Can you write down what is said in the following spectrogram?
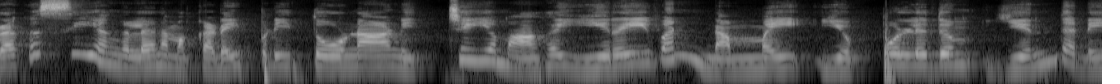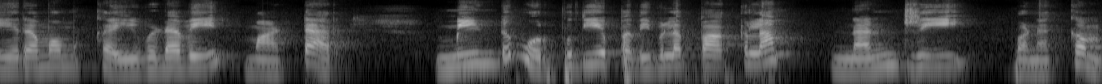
ரகசியங்களை நம்ம கடைப்பிடித்தோனா நிச்சயமாக இறைவன் நம்மை எப்பொழுதும் எந்த நேரமும் கைவிடவே மாட்டார். மீண்டும் ஒரு புதிய பதிவில் பார்க்கலாம். நன்றி வணக்கம்.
